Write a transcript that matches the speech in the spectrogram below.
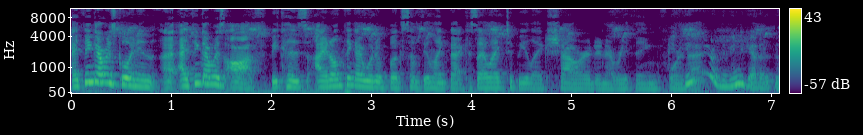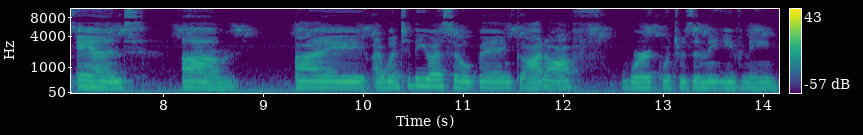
I think I was going in. I think I was off because I don't think I would have booked something like that because I like to be like showered and everything for that. we were living together at this point. And um, I I went to the U.S. Open, got off work, which was in the evening,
